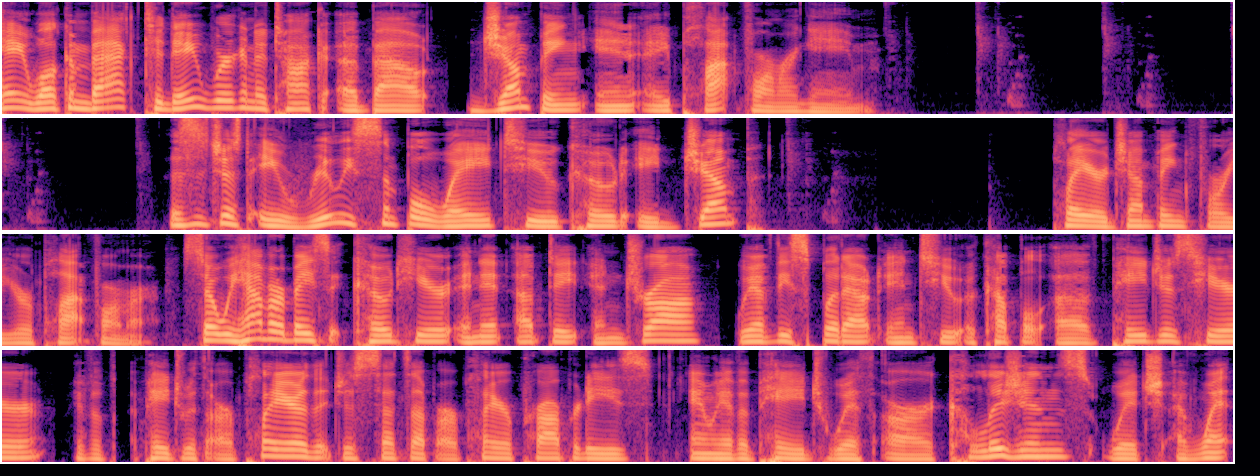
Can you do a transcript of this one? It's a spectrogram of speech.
Hey, welcome back. Today we're going to talk about jumping in a platformer game. This is just a really simple way to code a jump player jumping for your platformer. So we have our basic code here, init, update, and draw. We have these split out into a couple of pages here. We have a page with our player that just sets up our player properties. And we have a page with our collisions, which I went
